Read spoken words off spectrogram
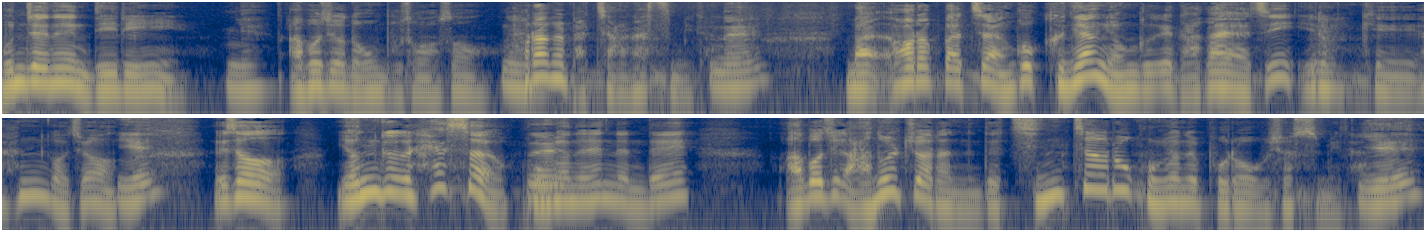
문제는 닐이 예. 아버지가 너무 무서워서 네. 허락을 받지 않았습니다. 네. 마, 허락받지 않고 그냥 연극에 나가야지 이렇게 네. 한 거죠. 예? 그래서 연극을 했어요. 네. 공연을 했는데 아버지가 안 올 줄 알았는데 진짜로 공연을 보러 오셨습니다. 예?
